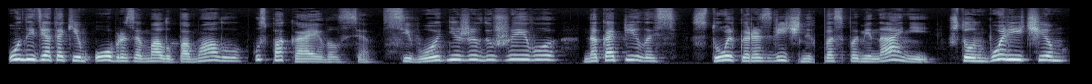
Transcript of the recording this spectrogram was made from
он, идя таким образом малу-помалу, успокаивался. Сегодня же в душе его накопилось столько различных воспоминаний, что он более чем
